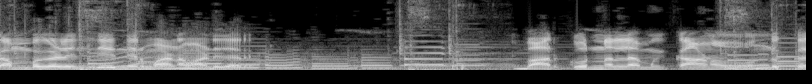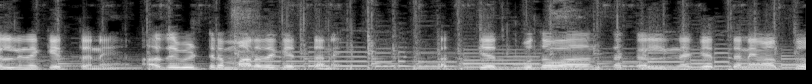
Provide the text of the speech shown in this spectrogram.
ಕಂಬಗಳಿಂದೇ ನಿರ್ಮಾಣ ಮಾಡಿದ್ದಾರೆ. ಬಾರ್ಕೂರ್ನಲ್ಲಿ ನಮಗೆ ಕಾಣೋದು, ಒಂದು ಕಲ್ಲಿನ ಕೆತ್ತನೆ, ಅದು ಬಿಟ್ಟರೆ ಮರದ ಕೆತ್ತನೆ. ಅತ್ಯದ್ಭುತವಾದಂಥ ಕಲ್ಲಿನ ಕೆತ್ತನೆ ಮತ್ತು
